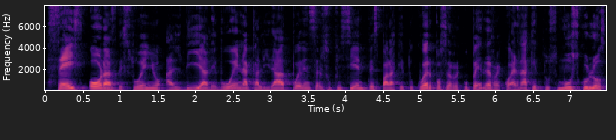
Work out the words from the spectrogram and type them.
Seis horas de sueño al día de buena calidad pueden ser suficientes para que tu cuerpo se recupere. Recuerda que tus músculos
